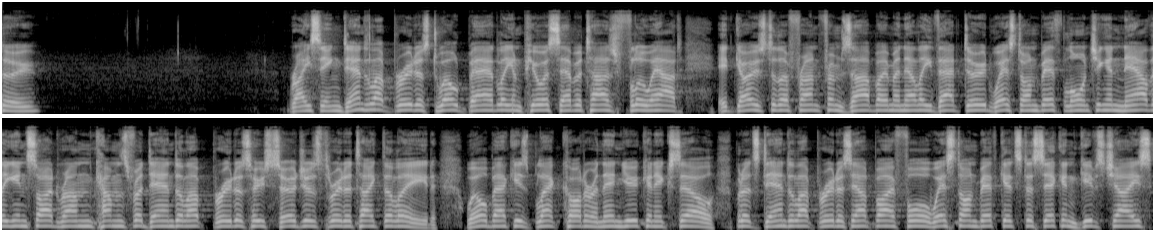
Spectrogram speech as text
two. Racing, Dandalup Brutus dwelt badly and Pure Sabotage flew out. It goes to the front from Zabo Manelli, that dude, West on Beth launching, and now the inside run comes for Dandalup Brutus, who surges through to take the lead. Well back is Black Cotter, and then you can excel, but it's Dandalup Brutus out by four. West on Beth gets to second, gives chase,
